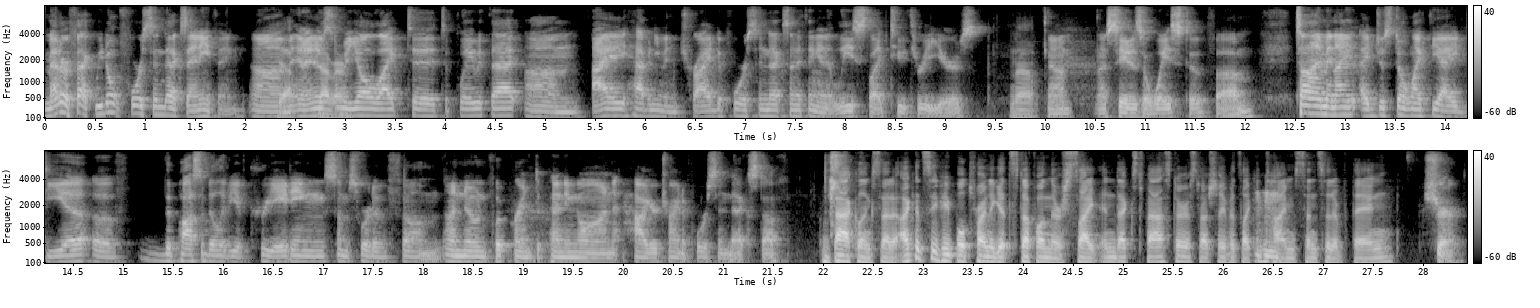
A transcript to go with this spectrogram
Matter of fact, we don't force index anything, um, yeah, and I know never. some of y'all like to to play with that. Um, I haven't even tried to force index anything in at least like two three years. No. Um, I see it as a waste of um, time, and I, I just don't like the idea of the possibility of creating some sort of um, unknown footprint depending on how you're trying to force index stuff. Backlinks at it. I could see people trying to get stuff on their site indexed faster, especially if it's like a Mhm. time sensitive thing. Sure.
